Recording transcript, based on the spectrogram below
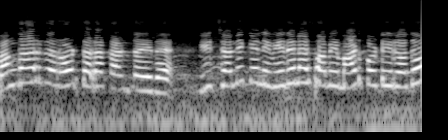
ಬಂಗಾರದ ರೋಡ್ ತರ ಕಾಣ್ತಾ ಇದೆ. ಈ ಚನಿಕೆ ನೀವು ಇದನ್ನ ಸ್ವಾಮಿ ಮಾಡ್ಕೊಟ್ಟಿರೋದು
